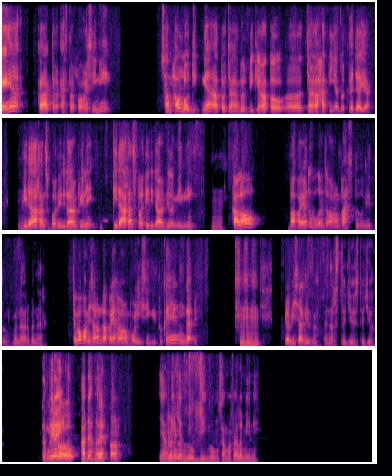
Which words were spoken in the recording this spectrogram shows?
kayaknya karakter Esther Flores ini somehow logiknya atau cara berpikir atau, eee, cara hatinya bekerja ya, Hmm. tidak akan seperti di dalam fili tidak akan seperti di dalam film ini, Hmm. kalau bapaknya tuh bukan seorang pastur gitu. Benar benar. Coba kalau misalkan bapaknya seorang polisi gitu, kayaknya enggak deh. Nggak bisa gitu. Bener, setuju setuju. Tapi Mungkin kalau lu ada ya, nggak heeh. yang Gimana bikin gimana? lu bingung sama film ini?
